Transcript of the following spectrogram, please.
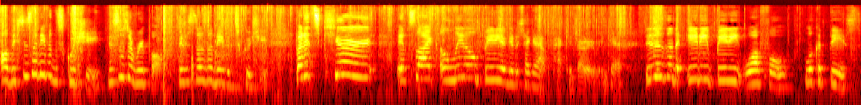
oh, this isn't even squishy. This is a rip-off. This doesn't even squishy. But it's cute. It's like a little bitty, I'm to take it out of the package. I don't even care. This is an itty bitty waffle. Look at this.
